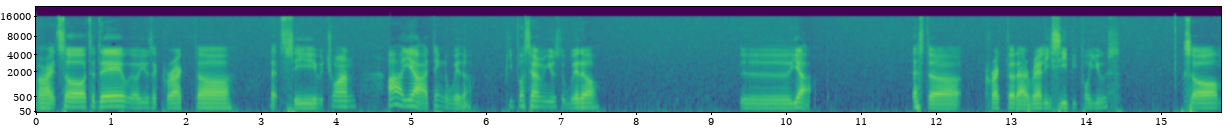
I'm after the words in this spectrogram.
Alright so today we'll use a character. Let's see which one. Ah yeah I think the Wither. People seldom use the Wither. Uh yeah. That's the character that I rarely see people use. So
